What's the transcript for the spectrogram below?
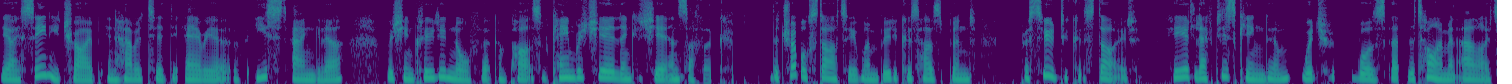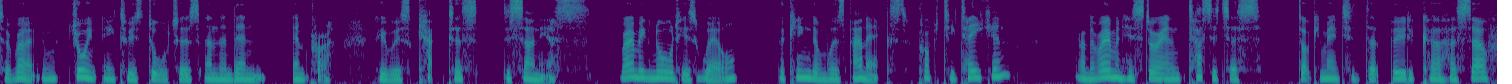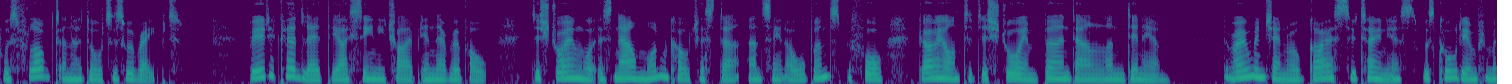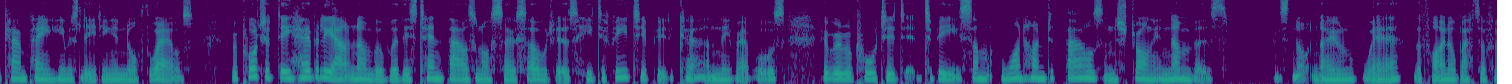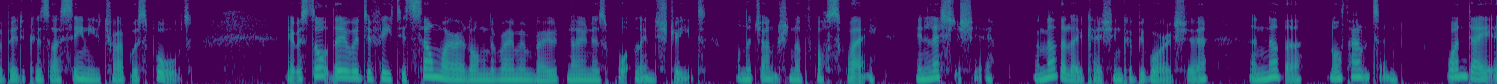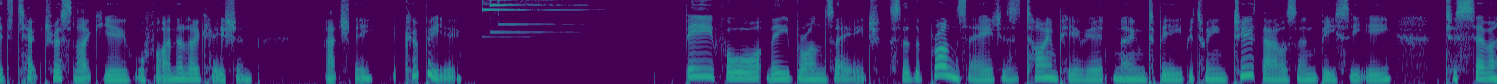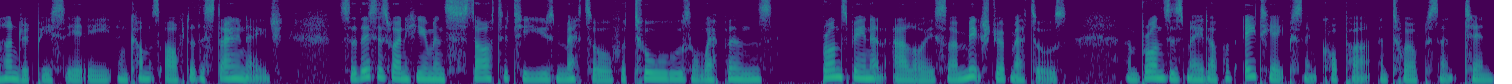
The Iceni tribe inhabited the area of East Anglia, which included Norfolk and parts of Cambridgeshire, Lincolnshire, and Suffolk. The trouble started when Boudicca's husband, Prasutagus, died. He had left his kingdom, which was at the time an ally to Rome, jointly to his daughters and the then emperor, who was Cactus Dysanius. Rome ignored his will. The kingdom was annexed, property taken, and the Roman historian Tacitus documented that Boudica herself was flogged and her daughters were raped. Boudica led the Iceni tribe in their revolt, destroying what is now modern Colchester and St Albans before going on to destroy and burn down Londinium. The Roman general Gaius Suetonius was called in from a campaign he was leading in North Wales. Reportedly heavily outnumbered with his 10,000 or so soldiers, he defeated Boudica and the rebels, who were reported to be some 100,000 strong in numbers. It's not known where the final battle for Boudica's Iceni tribe was fought. It was thought they were defeated somewhere along the Roman road known as Watling Street on the junction of Fosse Way in Leicestershire. Another location could be Warwickshire, another Northampton. One day a detectorist like you will find the location. Actually, it could be you. B for the Bronze Age. So, the Bronze Age is a time period known to be between 2000 BCE to 700 BCE and comes after the Stone Age. So, this is when humans started to use metal for tools and weapons, bronze being an alloy, so a mixture of metals. And bronze is made up of 88% copper and 12% tin.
